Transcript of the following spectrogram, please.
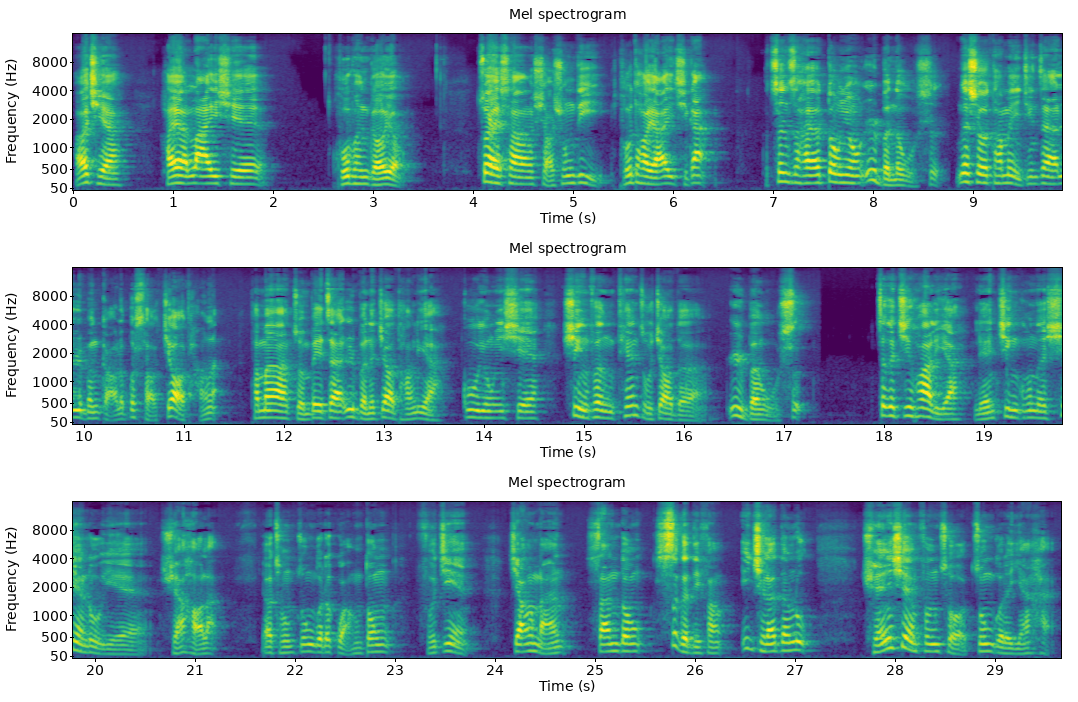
而且啊还要拉一些狐朋狗友，拽上小兄弟葡萄牙一起干，甚至还要动用日本的武士。那时候他们已经在日本搞了不少教堂了，他们啊准备在日本的教堂里啊雇佣一些信奉天主教的日本武士。这个计划里啊，连进攻的线路也选好了，要从中国的广东、福建。江南、山东四个地方一起来登陆，全线封锁中国的沿海，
